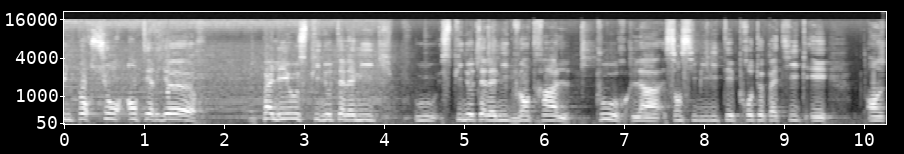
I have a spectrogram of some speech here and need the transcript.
une portion antérieure paléospinothalamique ou spinothalamique ventrale pour la sensibilité protopathique et en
